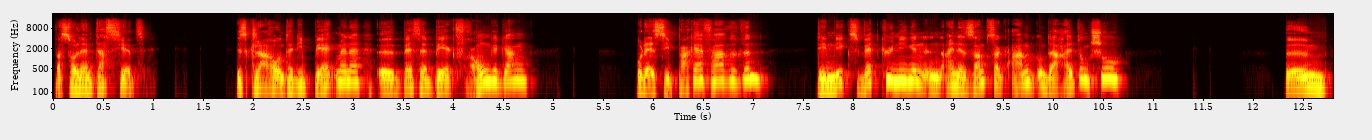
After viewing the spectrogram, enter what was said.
Was soll denn das jetzt? Ist Clara unter die Bergmänner, äh, besser Bergfrauen gegangen? Oder ist sie Baggerfahrerin? Demnächst Wettkönigin in einer Samstagabend-Unterhaltungsshow? Ähm,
